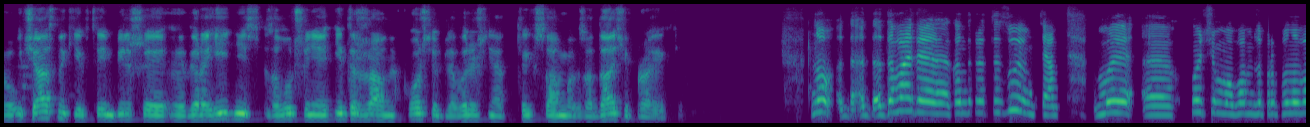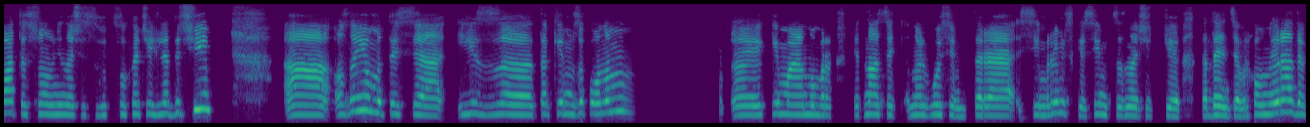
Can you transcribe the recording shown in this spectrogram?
е, учасників, тим більше е, вірогідність залучення і державних коштів для вирішення тих самих задач і проєктів. Ну, давайте конкретизуємося. Ми е, хочемо вам запропонувати, шановні наші слу- слухачі глядачі, а, ознайомитися із е, таким законом, е, який має номер 1508-7 римське, 7 це значить е, каденція Верховної Ради.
